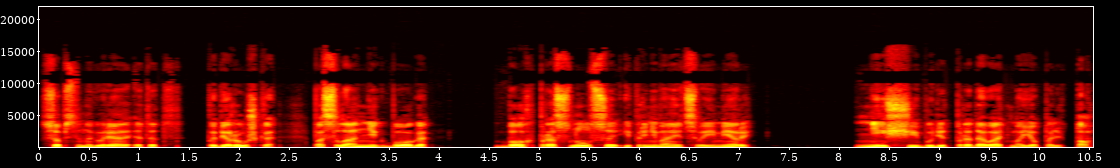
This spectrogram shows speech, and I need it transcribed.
Собственно говоря, этот поберушка — посланник Бога, Бог проснулся и принимает свои меры. Нищий будет продавать мое пальто.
